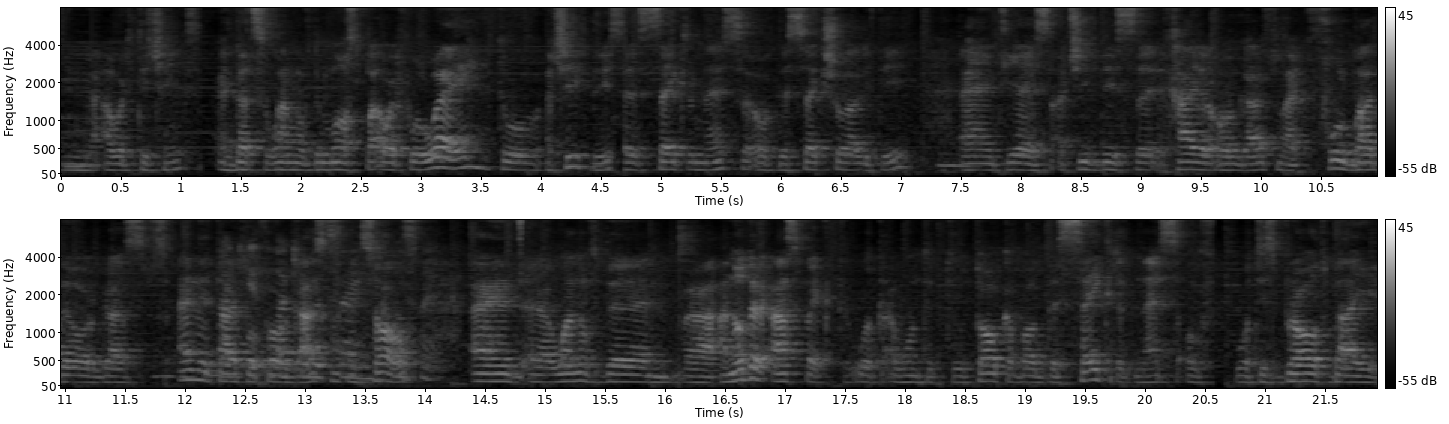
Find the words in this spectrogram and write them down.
in our teachings. And that's one of the most powerful way to achieve this uh, sacredness of the sexuality. And yes, achieve this uh, higher orgasm, like full body orgasms, any type Like of like orgasm and so on. And uh, one of the uh, another aspect what I wanted to talk about the sacredness of what is brought by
